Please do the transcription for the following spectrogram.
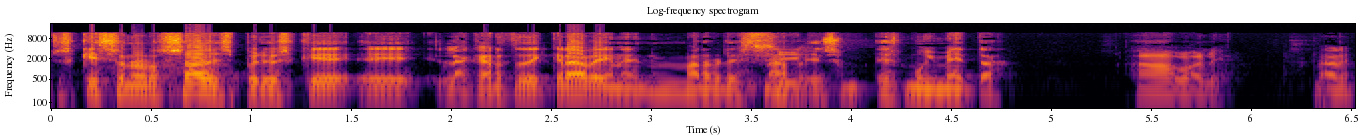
Es que eso no lo sabes, pero es que eh, la carta de Kraven en Marvel Snap Sí. es, es muy meta, Ah, vale. ¿Vale?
